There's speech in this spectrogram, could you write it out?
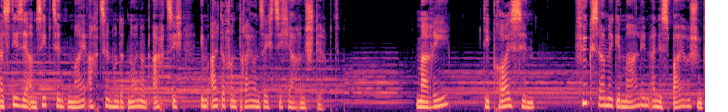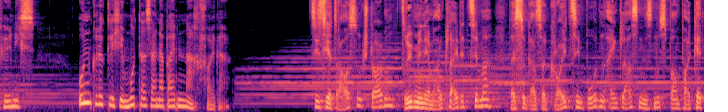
als diese am 17. Mai 1889 im Alter von 63 Jahren stirbt. Marie, die Preußin, fügsame Gemahlin eines bayerischen Königs, unglückliche Mutter seiner beiden Nachfolger. Sie ist hier draußen gestorben, drüben in ihrem Ankleidezimmer. Da ist sogar so ein Kreuz im Boden eingelassen, das Nussbaumparkett.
